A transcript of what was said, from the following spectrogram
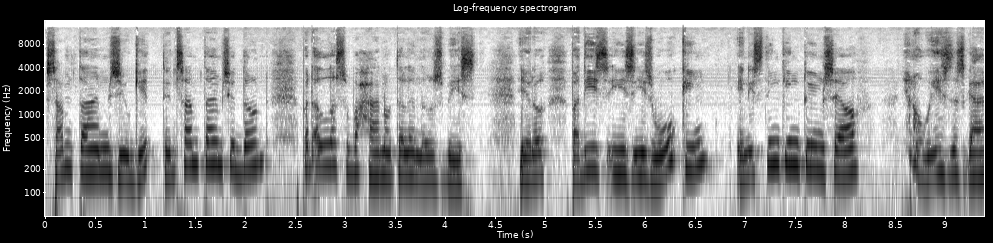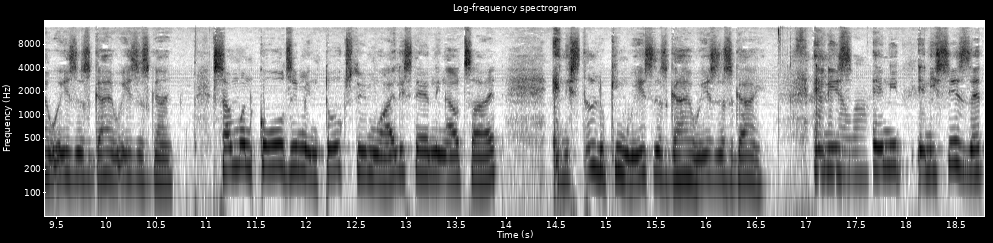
Sometimes you get and sometimes you don't. But Allah subhanahu wa ta'ala knows best. You know. But he's he's he's walking and he's thinking to himself, you know, where's this guy? Where's this guy? Where's this guy? Someone calls him and talks to him while he's standing outside and he's still looking, where's this guy? Where's this guy? And he's and he and he says that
